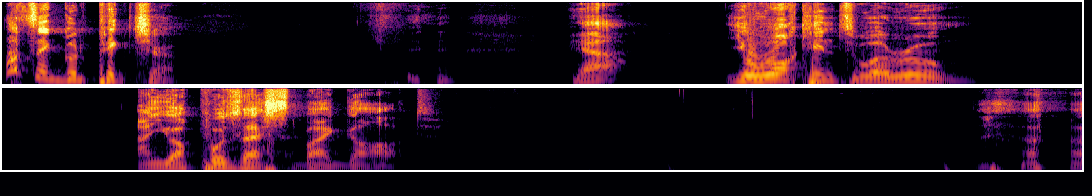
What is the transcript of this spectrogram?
That's a good picture. yeah? You walk into a room and you are possessed by God.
